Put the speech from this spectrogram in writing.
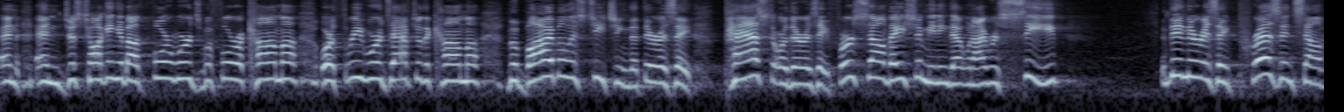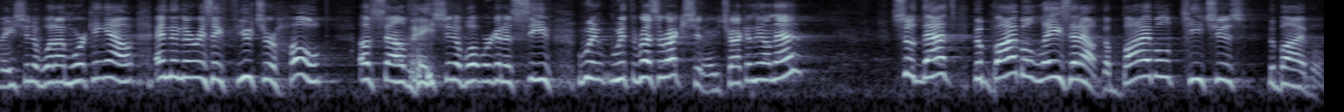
and, and just talking about four words before a comma or three words after the comma. The Bible is teaching that there is a past or there is a first salvation, meaning that when I received, then there is a present salvation of what I'm working out, and then there is a future hope of salvation, of what we're going to see with, with resurrection. Are you tracking me on that? So that's the Bible lays that out. The Bible teaches the Bible.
